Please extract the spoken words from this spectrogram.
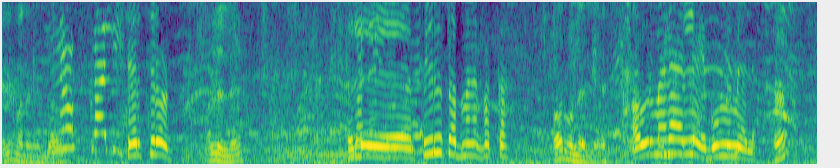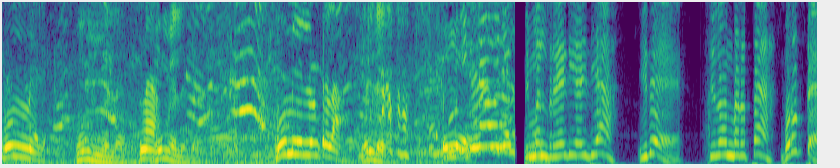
ಎಲ್ಲಿ ಮನೆ ನಿಂದ? ಖಾಲಿ. ಚರ್ಚ್ ರೋಡ್ ಅಲ್ಲಿ ಅಲ್ಲಿ ಪೀರು ಸಬ್ ಮನೆ ಪಕ್ಕ. ಅವ್ರ ಮನೆಯಲ್ಲಿ? ಅವ್ರ ಮನೆ ಅಲ್ಲೇ ಭೂಮಿ ಮೇಲೆ. ಭೂಮಿ ಮೇಲೆ. ಭೂಮಿ ಮೇಲೆ. ಭೂಮಿ ಮೇಲೆ ಭೂಮಿ ಇಲ್ಲಿ ಉಂಟಲ್ಲ ಇಲ್ಲಿ. ನಿಮ್ಮಲ್ಲಿ ರೇಡಿಯೋ ಇದೆಯಾ? ಇದೆ. ಸಿಲೋನ್ ಬರುತ್ತಾ? ಬರುತ್ತೆ.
